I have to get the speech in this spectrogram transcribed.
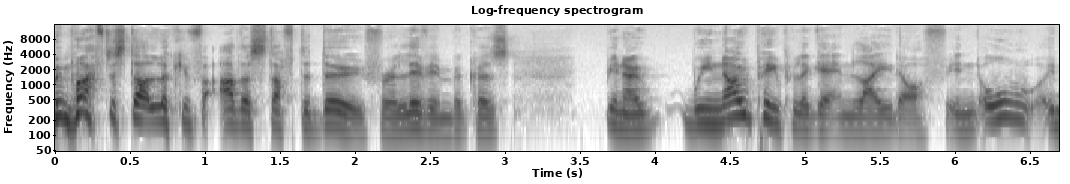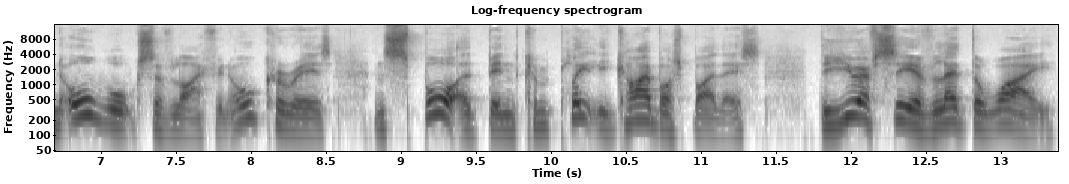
we might have to start looking for other stuff to do for a living because you know we know people are getting laid off in all in all walks of life in all careers and sport had been completely kiboshed by this the UFC have led the way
